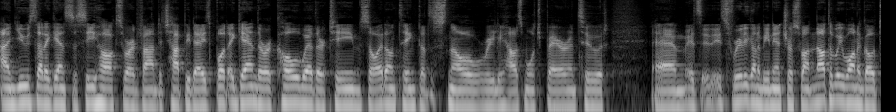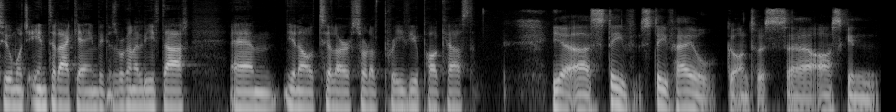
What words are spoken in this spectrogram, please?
and use that against the Seahawks our advantage. Happy days. But again, they're a cold weather team, so I don't think that the snow really has much bearing to it. Um, it's it's really going to be an interesting one. Not that we want to go too much into that game because we're going to leave that, um, you know, till our sort of preview podcast. Yeah, uh, Steve Steve Hale got onto us uh, asking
